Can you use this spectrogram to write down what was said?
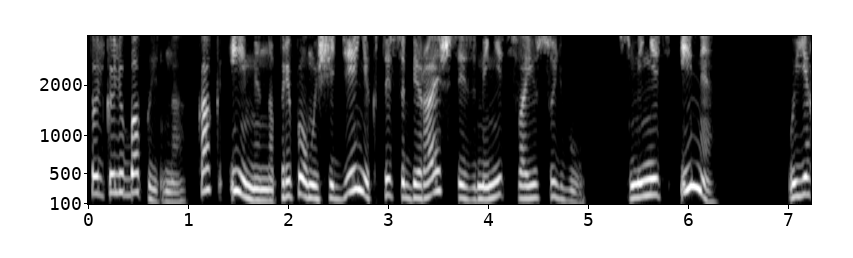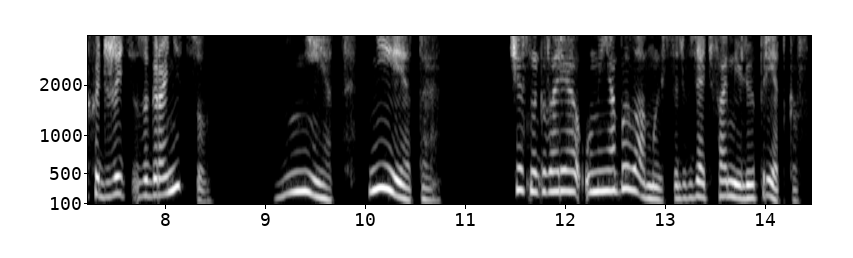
Только любопытно, как именно при помощи денег ты собираешься изменить свою судьбу? Сменить имя? Уехать жить за границу? Нет, не это. Честно говоря, у меня была мысль взять фамилию предков.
